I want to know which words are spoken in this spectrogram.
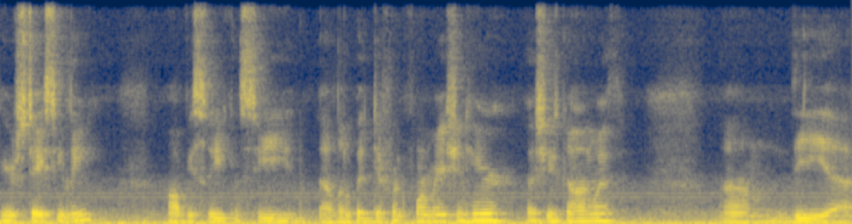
Here's Stacy Lee. Obviously, you can see a little bit different formation here that she's gone with. Um, the uh,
